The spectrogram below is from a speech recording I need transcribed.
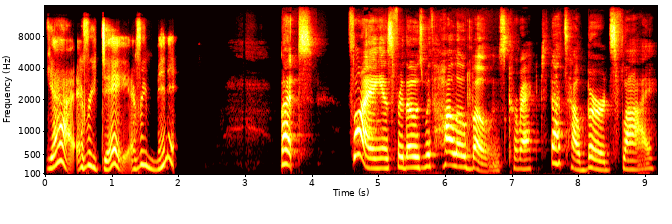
yeah, every day, every minute. But flying is for those with hollow bones, correct? That's how birds fly.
